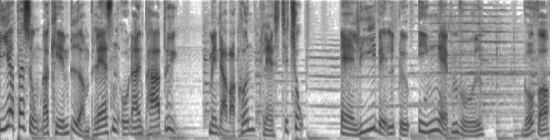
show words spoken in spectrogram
Fire personer kæmpede om pladsen under en paraply, men der var kun plads til to. Alligevel blev ingen af dem våde. Hvorfor?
